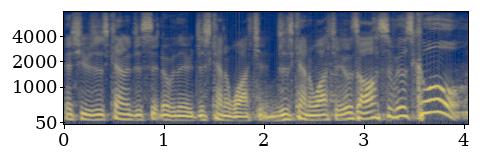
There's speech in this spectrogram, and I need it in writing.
And she was just kind of just sitting over there, just kind of watching, just kind of watching. It was awesome. It was cool.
